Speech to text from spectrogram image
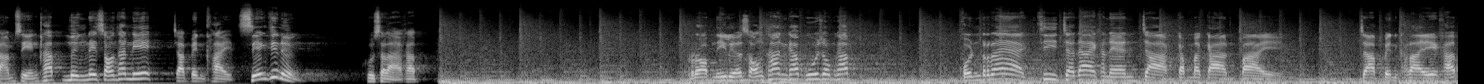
3 เสียงครับหนึ่งใน 2 ท่านนี้จะเป็นใครเสียงที่ 1 ครูสลาครับ รอบนี้เหลือ 2 ท่านครับคุณผู้ชมครับ คนแรกที่จะได้คะแนนจากกรรมการไป จะเป็นใครครับ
